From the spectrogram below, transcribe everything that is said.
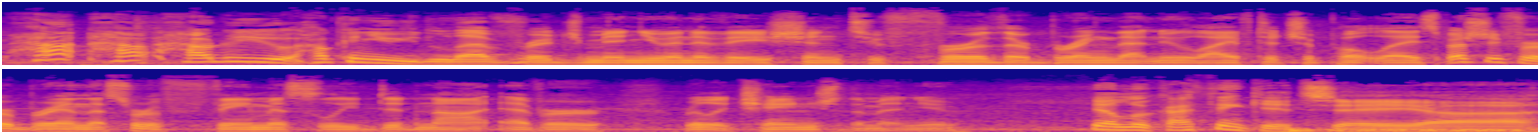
how, how, how do you how can you leverage menu innovation to further bring that new life to Chipotle, especially for a brand that sort of famously did not ever really change the menu? Yeah, look, I think it's a uh,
